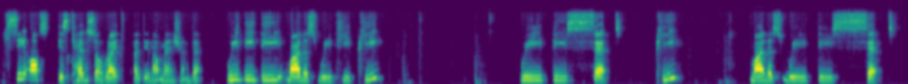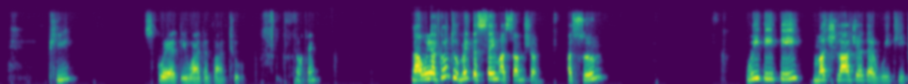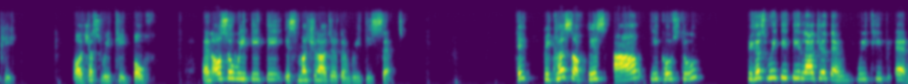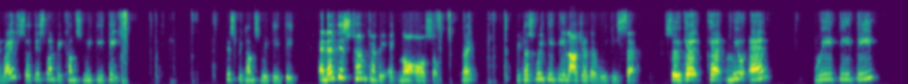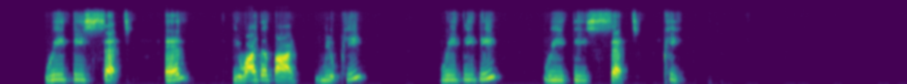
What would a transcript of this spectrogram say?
C ox is cancelled, right? I did not mention that. VDD minus VTP, VD set P minus VD set P squared divided by 2. Okay. Now we are going to make the same assumption. Assume VDD much larger than VTP or just VT, both. And also VDD is much larger than VD set. Okay, because of this R equals to because VDD larger than VTN, right? So this one becomes VDD. This becomes VDD. And then this term can be ignored also, right? Because VDD larger than VD set. So you get, get mu n VDD VD set n divided by mu p VDD VD set p.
